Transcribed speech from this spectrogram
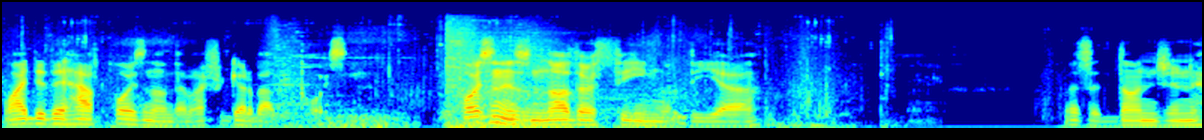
Why did they have poison on them? I forgot about the poison. Poison is another theme with the, uh... With a dungeon.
